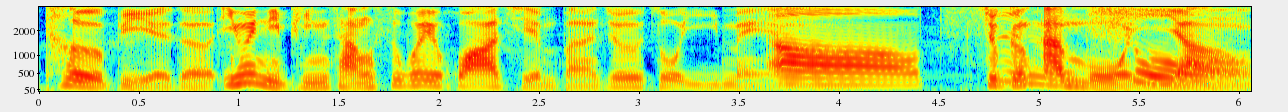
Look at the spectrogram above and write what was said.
特别的，因为你平常是会花钱，本来就是做医美啊，哦，就跟按摩一样。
